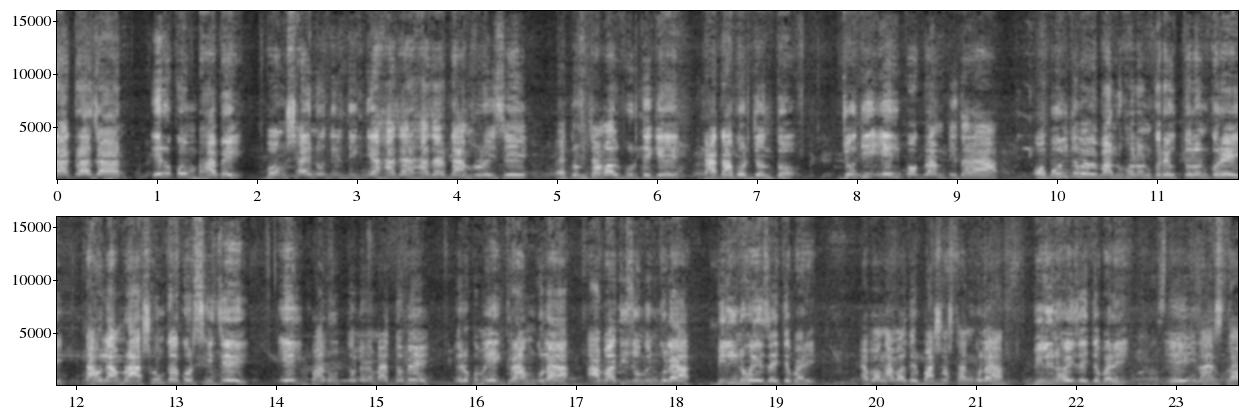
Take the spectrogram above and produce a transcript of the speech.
কাকরাজান এরকম ভাবে বংশাই নদীর দিক দিয়ে হাজার হাজার গ্রাম রয়েছে একদম জামালপুর থেকে ঢাকা পর্যন্ত। যদি এই প্রোগ্রামটি তারা অবৈধভাবে বালু খনন করে, উত্তোলন করে, তাহলে আমরা আশঙ্কা করছি যে এই বালু উত্তোলনের মাধ্যমে এরকম এই গ্রামগুলা, আবাদি জমিনগুলা বিলীন হয়ে যাইতে পারে এবং আমাদের বাসস্থানগুলা বিলীন হয়ে যাইতে পারে। এই রাস্তা,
